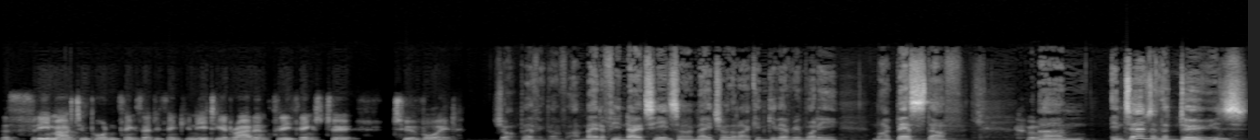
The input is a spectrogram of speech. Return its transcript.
the three most important things that you think you need to get right, and three things to to avoid? Sure, perfect. I've, I've made a few notes here, so I made sure that I can give everybody my best stuff. Cool. Um, in terms of the do's,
